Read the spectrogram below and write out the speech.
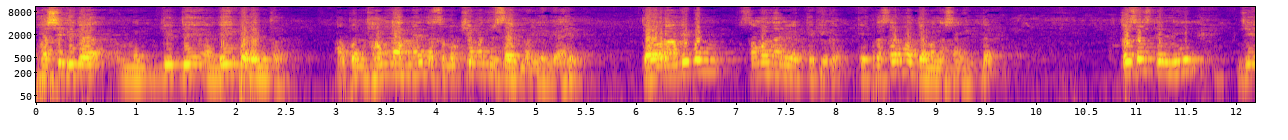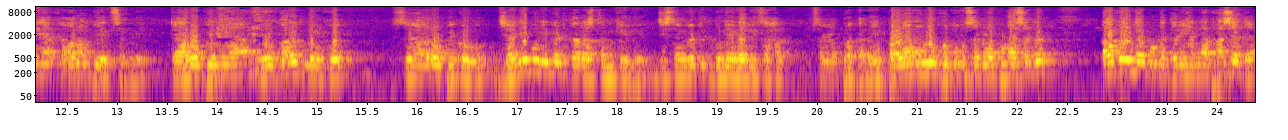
फाशी दिल्या देईपर्यंत आपण थांबणार नाहीत असं मुख्यमंत्री साहेब म्हणलेले आहेत त्यावर आम्ही पण समाधान व्यक्त केलं. ते प्रसारमाध्यमांना सांगितलं. तसंच त्यांनी जे ह्यात आरोपी आहेत सगळे त्या आरोपींना लवकरात लवकर सह आरोपी करून ज्यांनी गुन्हे कारस्थान केले जी संघटित गुन्हेगारीचा हा सगळा प्रकार आहे पाळ्यामुळे खोदून सगळं पुढा सगळं टाकून द्या कुठेतरी ह्यांना फाश्या द्या.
